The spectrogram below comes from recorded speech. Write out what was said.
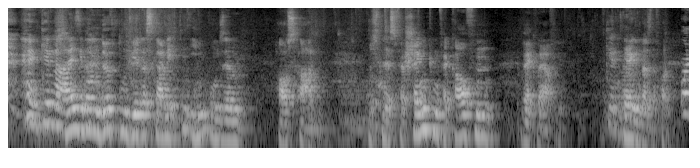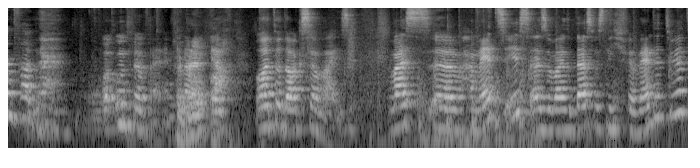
genau. Streng genommen dürften wir das gar nicht in unserem Haus haben müssen es verschenken, verkaufen, wegwerfen. Genau. Irgendwas davon. Und verbrennen. Und verbrennen, Verbrennen, genau. Ja, orthodoxerweise. Was äh, Hametz ist, also das, was nicht verwendet wird,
